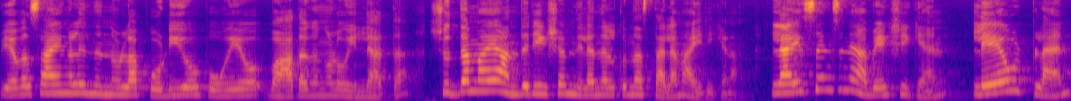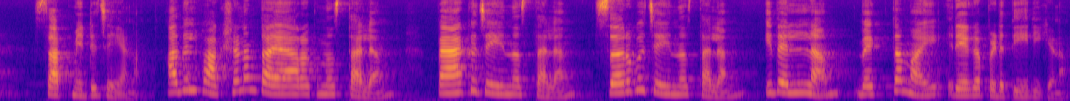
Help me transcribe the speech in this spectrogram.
വ്യവസായങ്ങളിൽ നിന്നുള്ള പൊടിയോ പുകയോ വാതകങ്ങളോ ഇല്ലാത്ത ശുദ്ധമായ അന്തരീക്ഷം നിലനിൽക്കുന്ന സ്ഥലമായിരിക്കണം. ലൈസൻസിനെ അപേക്ഷിക്കാൻ ലേഔട്ട് പ്ലാൻ സബ്മിറ്റ് ചെയ്യണം. അതിൽ ഭക്ഷണം തയ്യാറാക്കുന്ന സ്ഥലം പാക്ക് ചെയ്യുന്ന സ്ഥലം സെർവ് ചെയ്യുന്ന സ്ഥലം ഇതെല്ലാം വ്യക്തമായി രേഖപ്പെടുത്തിയിരിക്കണം.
